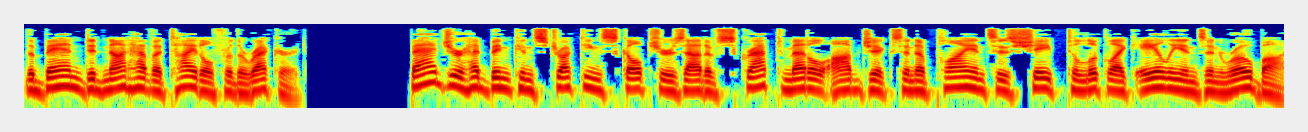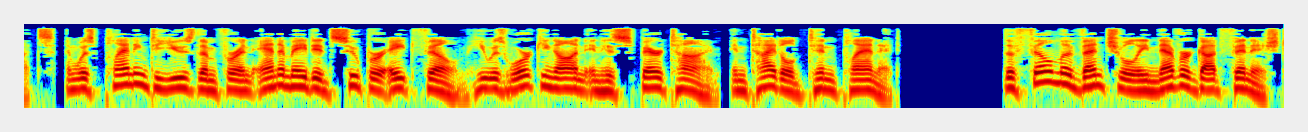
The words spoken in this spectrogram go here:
the band did not have a title for the record. Badger had been constructing sculptures out of scrapped metal objects and appliances shaped to look like aliens and robots, and was planning to use them for an animated Super 8 film he was working on in his spare time, entitled Tin Planet. The film eventually never got finished,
